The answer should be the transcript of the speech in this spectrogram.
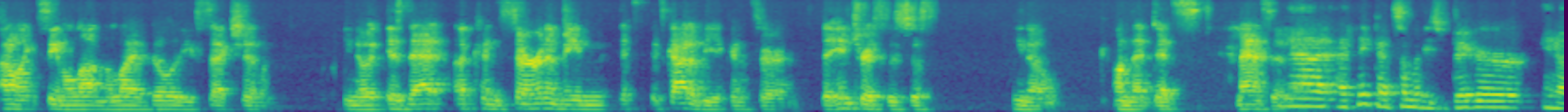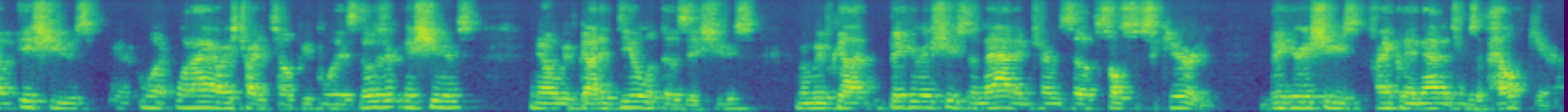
I don't like seeing a lot in the liability section. You know, is that a concern? I mean, it's, it's got to be a concern. The interest is just, you know, on that debt's massive. Yeah, I think on some of these bigger, you know, issues, what, what I always try to tell people is those are issues, you know, we've got to deal with those issues. I mean, we've got bigger issues than that in terms of Social Security, bigger issues, frankly, than that in terms of healthcare,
